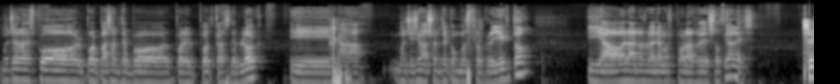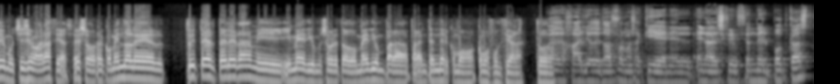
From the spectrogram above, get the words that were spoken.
muchas gracias por, por pasarte por, por el podcast de blog. Y nada, muchísima suerte con vuestro proyecto. Y ahora nos veremos por las redes sociales. Sí, muchísimas gracias. Eso, recomiendo leer Twitter, Telegram y, y Medium, sobre todo. Medium para, para entender cómo, cómo funciona todo. Voy a dejar yo de todas formas aquí en, el, en la descripción del podcast.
